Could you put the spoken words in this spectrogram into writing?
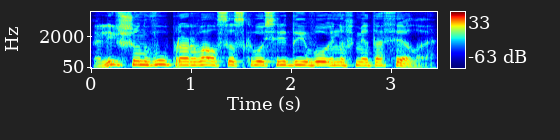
Ли Шенву прорвался сквозь ряды воинов Метафела,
